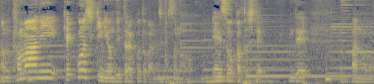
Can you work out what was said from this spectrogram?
あのたまに結婚式に呼んでいただくことがあるんですよ。その演奏家として。であの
